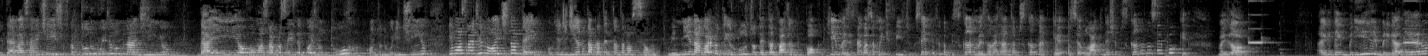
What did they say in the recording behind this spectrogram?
E daí é basicamente isso. Fica tudo muito iluminadinho. Daí eu vou mostrar pra vocês depois no tour, com tudo bonitinho. E mostrar de noite também, porque de dia não dá pra ter tanta noção. Menina, agora que eu tenho luz, tô tentando fazer uma pipoca aqui, mas esse negócio é muito difícil. Sempre fica piscando, mas na verdade não tá piscando não, porque o celular que deixa piscando, eu não sei porquê. Mas ó, aqui tem brilho de brigadeiro,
